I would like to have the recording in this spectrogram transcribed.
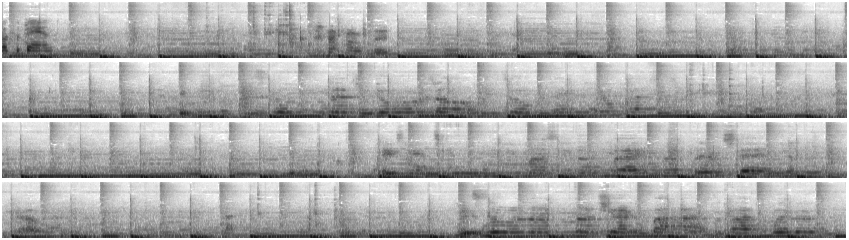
About the band? I don't know. It's knowing I'm not jacked by forgotten women.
